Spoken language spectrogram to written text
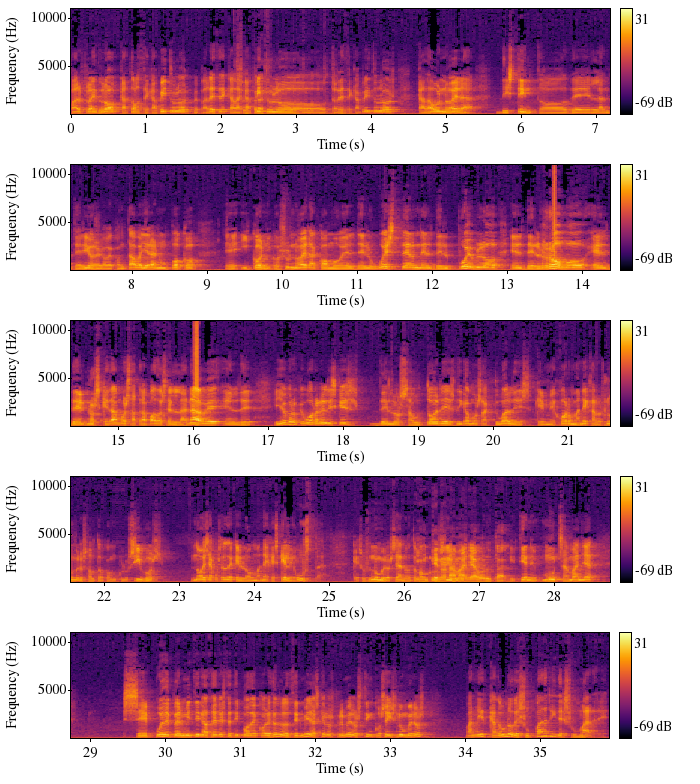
Firefly duró 14 capítulos, me parece, cada Sí, capítulo 13, 13, capítulos, cada uno era distinto del anterior en lo que contaba y eran un poco eh, icónicos. Uno era como el del western, el del pueblo, el del robo, el del nos quedamos atrapados en la nave, el de... Y yo creo que Warren Ellis, que es de los autores, digamos, actuales que mejor maneja los números autoconclusivos, no es ya cuestión de que lo maneje, es que le gusta que sus números sean Y autoconclusivos. tiene una maña brutal. Y tiene mucha maña se puede permitir hacer este tipo de colección de decir, mira, es que los primeros 5 o 6 números van a ir cada uno de su padre y de su madre.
